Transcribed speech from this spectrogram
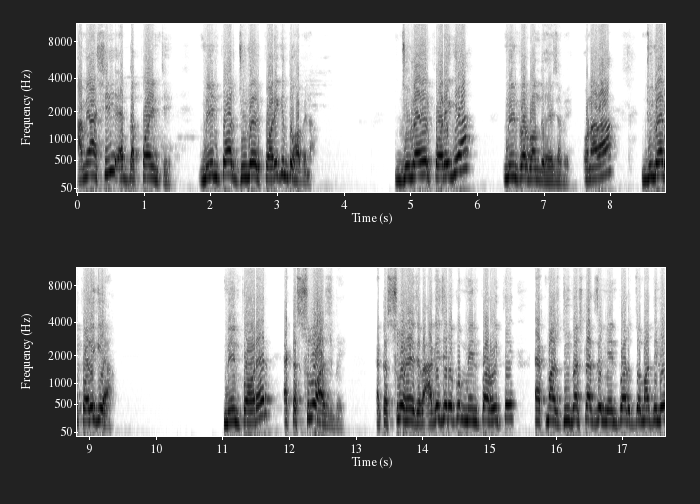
আমি আসি এট দ্য পয়েন্টে মেন পাওয়ার জুলাইয়ের পরে কিন্তু হবে না। জুলাইয়ের পরে গিয়া মেন পর বন্ধ হয়ে যাবে। ওনারা জুলাইয়ের পরে গিয়া মেন পাওয়ারের একটা স্লো আসবে। একটা স্লো হয়ে যাবে। আগে যেরকম মেন পাওয়ার হইতে এক মাস, দুই মাস লাগছে মেন পাওয়ার জমা দিলে,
